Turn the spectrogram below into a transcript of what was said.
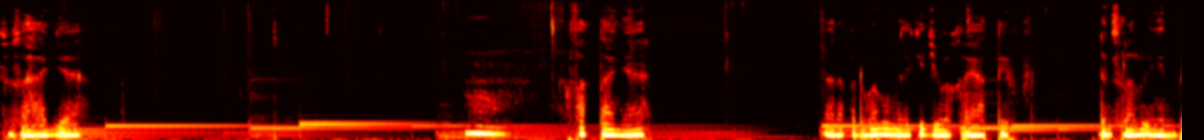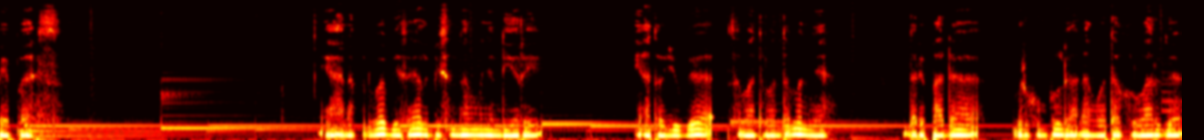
susah aja. Hmm, faktanya anak kedua memiliki jiwa kreatif dan selalu ingin bebas ya anak kedua biasanya lebih senang menyendiri. Ya atau juga sama teman-teman ya daripada berkumpul dengan anggota keluarga.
